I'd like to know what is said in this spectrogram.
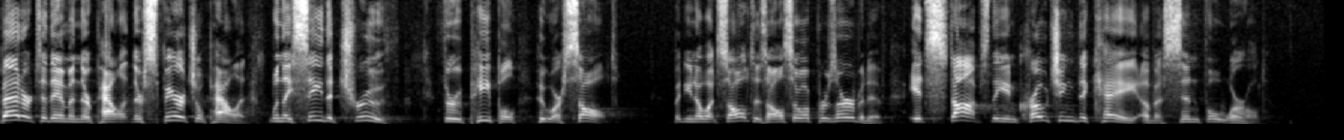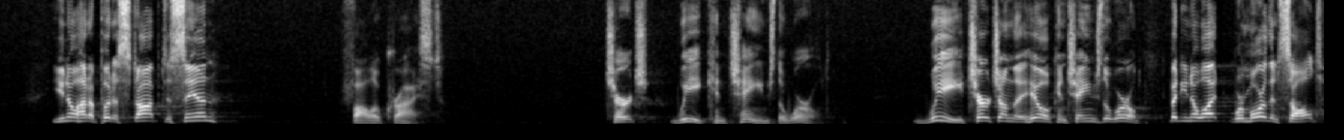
better to them in their palate, their spiritual palate, when they see the truth through people who are salt. But you know what? Salt is also a preservative, it stops the encroaching decay of a sinful world. You know how to put a stop to sin? Follow Christ. Church, we can change the world. We, Church on the Hill, can change the world. But you know what? We're more than salt.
